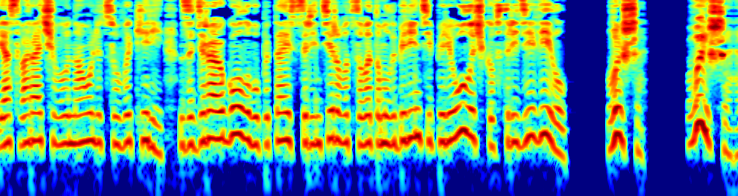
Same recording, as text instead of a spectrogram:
Я сворачиваю на улицу Вакири, задираю голову, пытаясь сориентироваться в этом лабиринте переулочков среди вилл. Выше, выше,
